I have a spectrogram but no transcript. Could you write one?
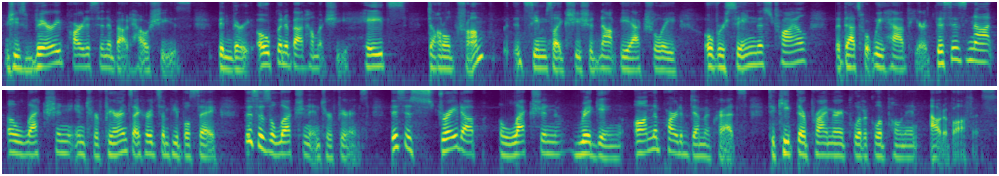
And she's very partisan about how she's been very open about how much she hates Donald Trump. It seems like she should not be actually overseeing this trial, but that's what we have here. This is not election interference. I heard some people say this is election interference. This is straight up election rigging on the part of Democrats to keep their primary political opponent out of office.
